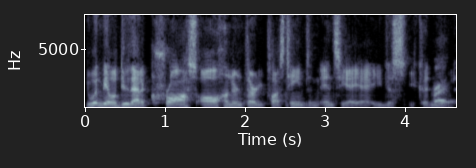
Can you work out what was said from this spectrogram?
you wouldn't be able to do that across all 130 plus teams in NCAA. You just you couldn't Right. do it.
